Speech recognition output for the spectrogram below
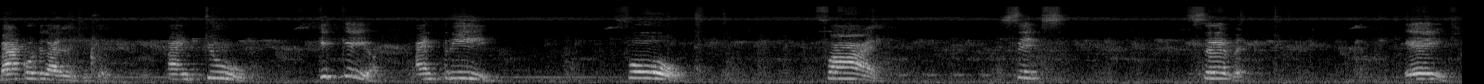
ബാക്കോട്ട് കാൽ വെച്ചിട്ട്. ആൻഡ് ടു കിക്ക് ചെയ്യുക. And three four five six seven eight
